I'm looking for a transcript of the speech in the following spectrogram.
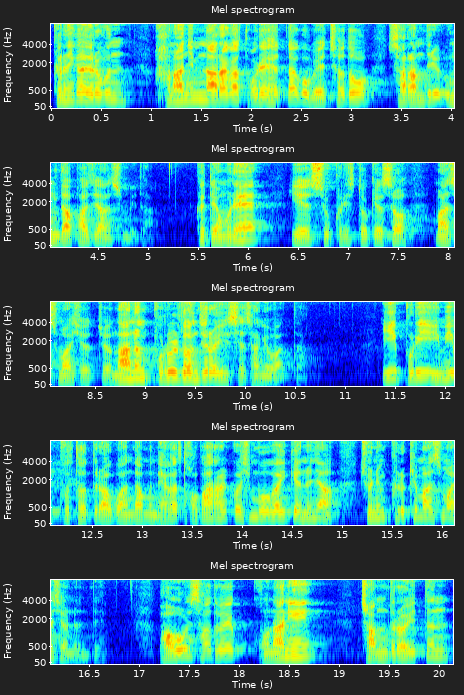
그러니까 여러분 하나님 나라가 도래했다고 외쳐도 사람들이 응답하지 않습니다. 그 때문에 예수 그리스도께서 말씀하셨죠. 나는 불을 던지러 이 세상에 왔다. 이 불이 이미 붙었더라고 한다면 내가 더 바랄 것이 뭐가 있겠느냐? 주님 그렇게 말씀하셨는데 바울 사도의 고난이 잠들어 있던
